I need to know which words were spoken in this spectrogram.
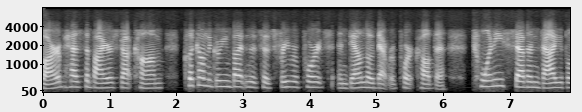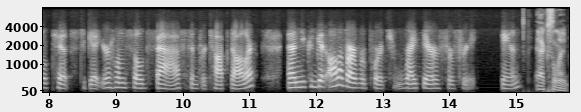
barbhasthebuyers.com, click on the green button that says free reports and download that report called the 27 valuable tips to get your home sold fast and for top dollar. And you can get all of our reports right there for free. Dan? Excellent.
